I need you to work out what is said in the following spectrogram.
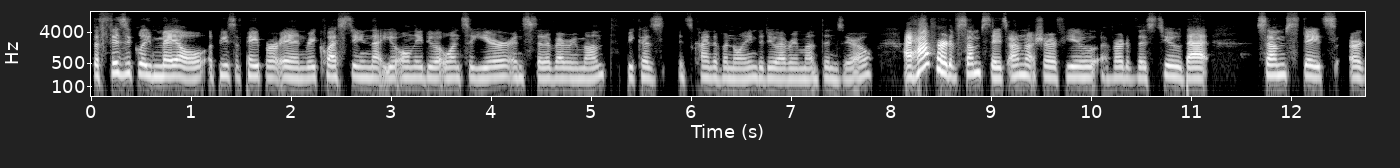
to physically mail a piece of paper in requesting that you only do it once a year instead of every month because it's kind of annoying to do every month in zero. I have heard of some states, I'm not sure if you have heard of this too, that some states are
